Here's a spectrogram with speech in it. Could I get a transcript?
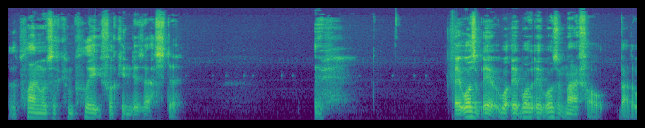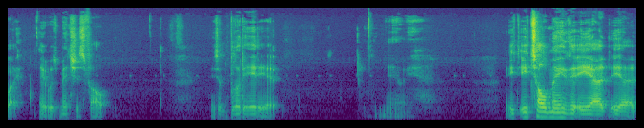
The plan was a complete fucking disaster. It wasn't. It, it was. It wasn't my fault, by the way. It was Mitch's fault. He's a bloody idiot. He, he told me that he had, he had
